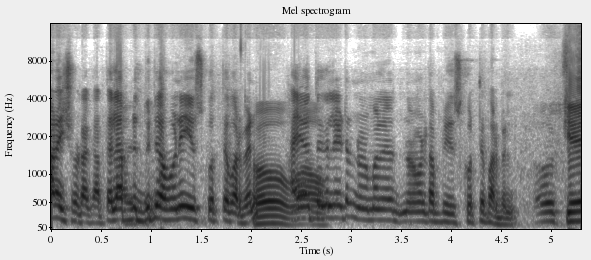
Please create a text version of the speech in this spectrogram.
আড়াইশো টাকা। তাহলে আপনি দুইটা হর্নে ইউজ করতে পারবেন। হাই হতে গেলে এটা নর্মাল নর্মালটা আপনি ইউজ করতে পারবেন। ওকে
